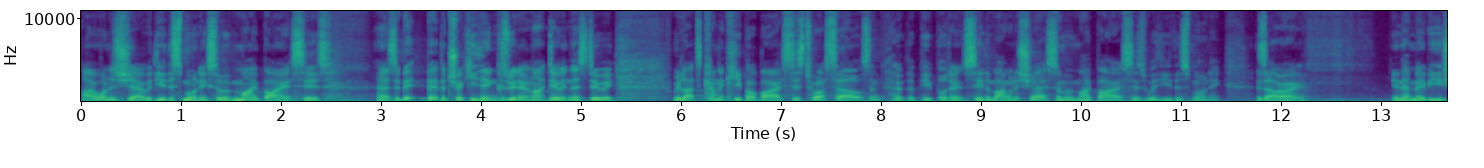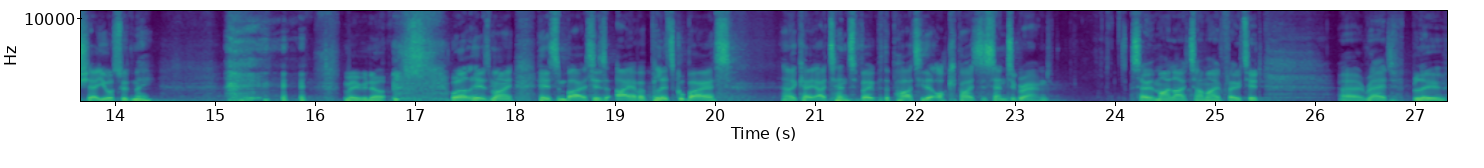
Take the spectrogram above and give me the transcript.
I want to share with you this morning some of my biases. It's a bit, bit of a tricky thing because we don't like doing this, do we? We like to kind of keep our biases to ourselves and hope that people don't see them. But I'm going to share some of my biases with you this morning. Is that all right? And then maybe you share yours with me? maybe not. Well, here's, my, here's some biases. I have a political bias. Okay, I tend to vote for the party that occupies the centre ground. So in my lifetime, I've voted uh, red, blue,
